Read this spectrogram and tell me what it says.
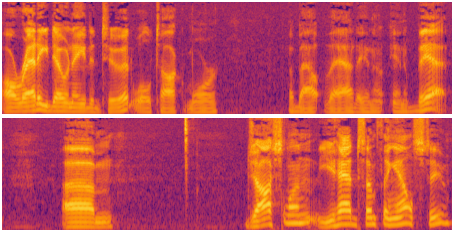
already donated to it. We'll talk more about that in a, in a bit. Um, Jocelyn, you had something else too?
